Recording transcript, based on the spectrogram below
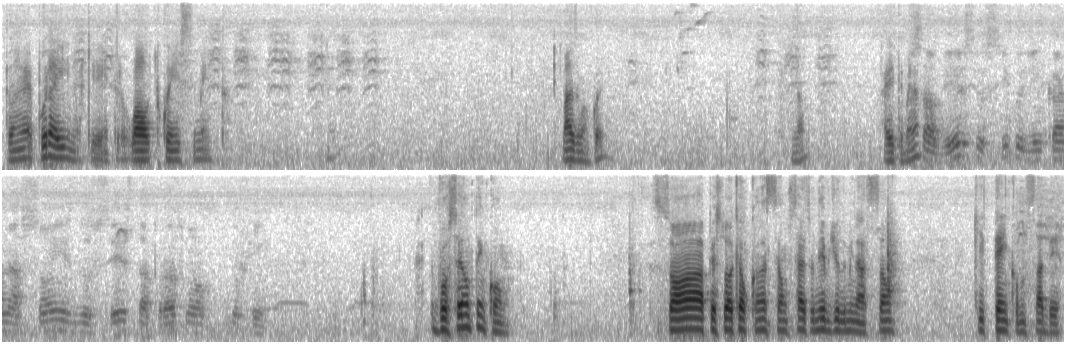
Então é por aí né, que entra o autoconhecimento. Mais alguma coisa? Não? Aí também não? Saber se o ciclo de encarnações do ser está próximo do fim. Você não tem como. Só a pessoa que alcança um certo nível de iluminação que tem como saber.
